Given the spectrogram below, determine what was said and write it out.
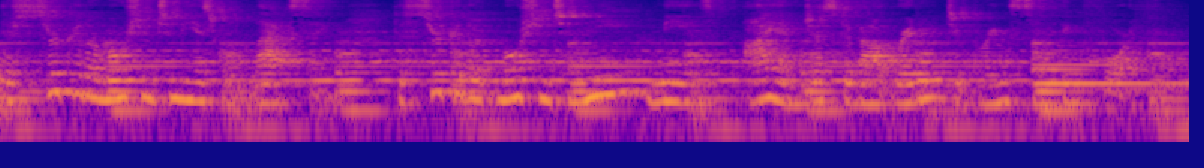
The circular motion to me is relaxing. The circular motion to me means I am just about ready to bring something forth.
